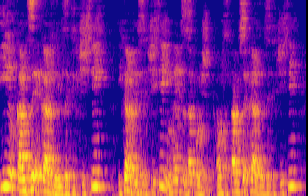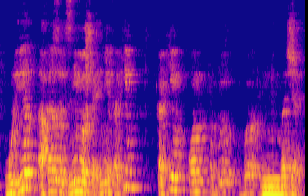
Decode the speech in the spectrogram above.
И в конце каждой из этих частей, и каждая из этих частей является законченной. Потому что в конце каждой из этих частей Гулливер оказывается немножко не таким, каким он был в начале.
